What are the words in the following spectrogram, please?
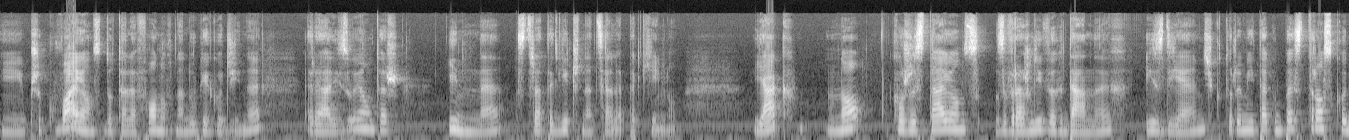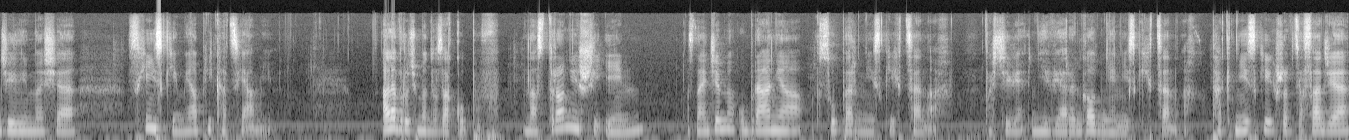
i przykuwając do telefonów na długie godziny, realizują też inne strategiczne cele Pekinu. Jak? No, korzystając z wrażliwych danych i zdjęć, którymi tak beztrosko dzielimy się z chińskimi aplikacjami. Ale wróćmy do zakupów. Na stronie Shein znajdziemy ubrania w super niskich cenach. Właściwie niewiarygodnie niskich cenach. Tak niskich, że w zasadzie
